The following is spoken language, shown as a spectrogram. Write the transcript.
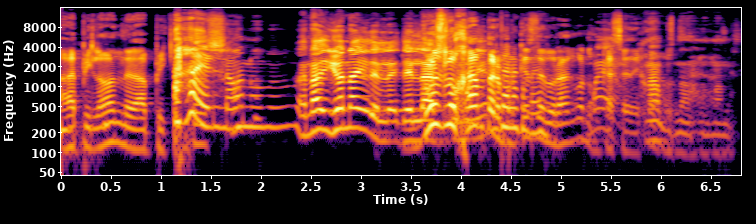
A, a Pilón le da piquitos. Ah, él no. No, no, no. A nadie, yo a nadie de, la- de la... Gus Luján, pero porque es de. Durango, nunca Bueno, se dejó. No, pues no, no mames.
